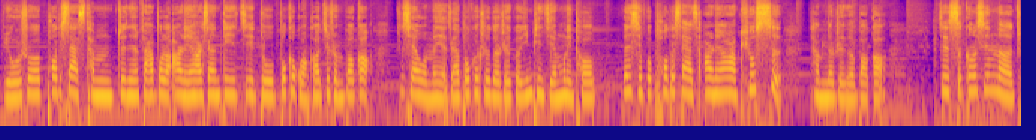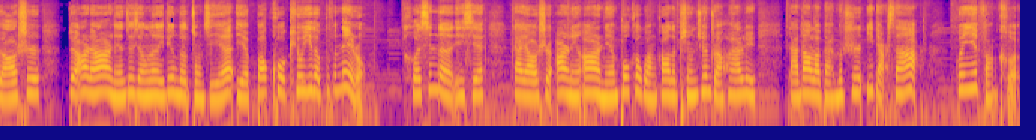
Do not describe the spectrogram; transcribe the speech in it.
比如说 Podcast 他们最近发布了二零二三第一季度播客广告基准报告。之前我们也在播客制的这个音频节目里头分析过 Podcast 二零二 Q 四他们的这个报告。这次更新呢，主要是对二零二二年进行了一定的总结，也包括 Q 一的部分内容。核心的一些概要是二零二二年播客广告的平均转化率。达到了百分之一点三二，归因访客。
